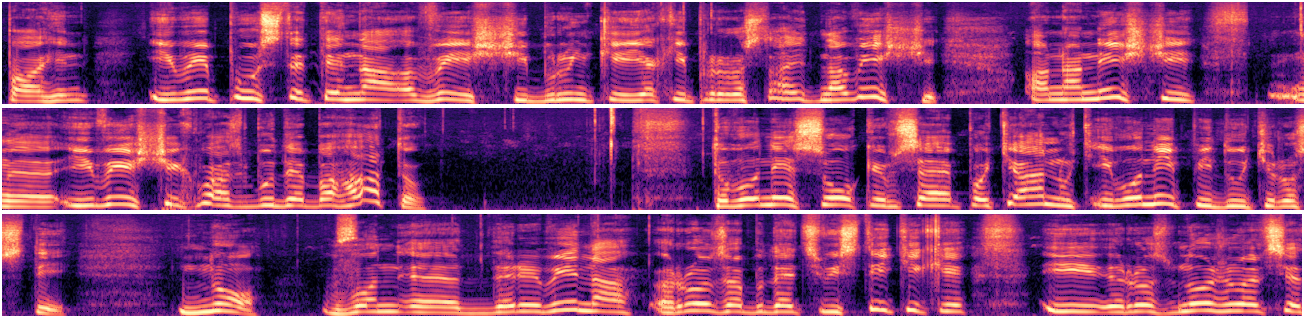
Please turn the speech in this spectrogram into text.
пагін, і ви пустите на вищі бруньки, які проростають на вищі, а на нижчі і вищих вас буде багато, то вони соки все потягнуть і вони підуть рости. Но вон, е, деревина, роза буде цвісти тільки і розмножуватися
